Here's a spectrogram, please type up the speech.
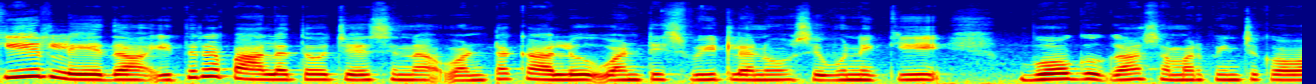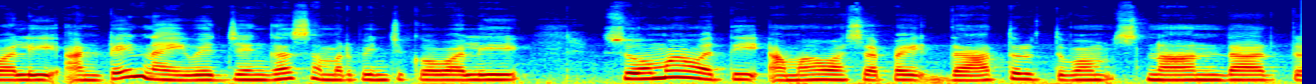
కీర్ లేదా ఇతర పాలతో చేసిన వంటకాలు వంటి స్వీట్లను శివునికి భోగుగా సమర్పించుకోవాలి అంటే నైవేద్యంగా సమర్పించుకోవాలి. సోమావతి అమావాస్యపై దాతృత్వం స్నాందాత్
